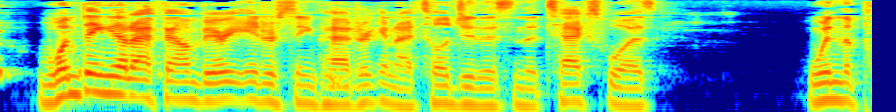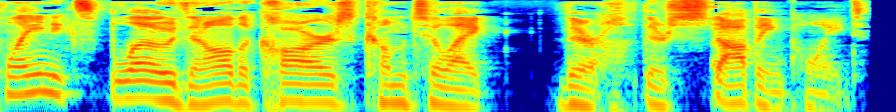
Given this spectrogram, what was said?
One thing that I found very interesting, Patrick, and I told you this in the text was when the plane explodes and all the cars come to like their, their stopping point,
